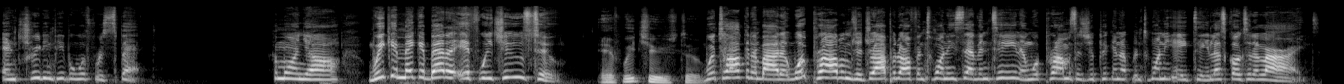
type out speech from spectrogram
and treating people with respect. Come on, y'all. We can make it better if we choose to. If we choose to. We're talking about it. What problems you're dropping off in 2017 and what promises you're picking up in 2018. Let's go to the lines.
